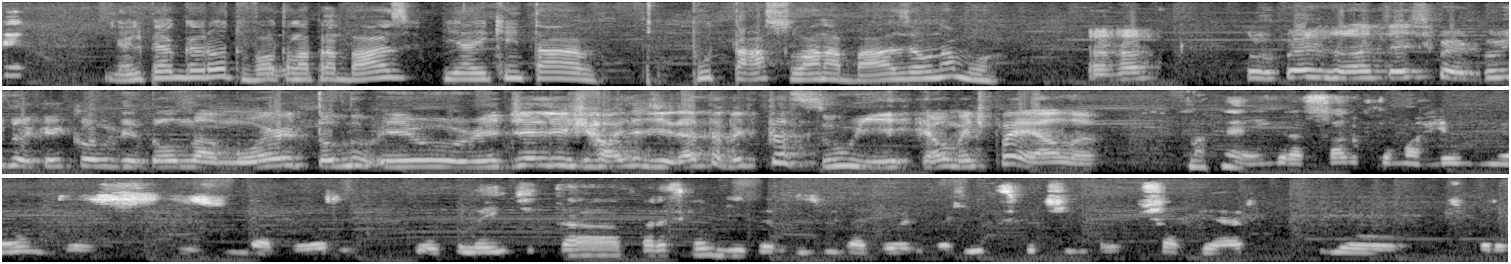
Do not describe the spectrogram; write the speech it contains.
É. E aí ele pega o garoto, volta é. lá pra base, e aí quem tá putaço lá na base é o Namor. Aham. Uhum. O pessoal até se pergunta quem convidou o namoro todo, e o Reed ele já olha diretamente pra Sue, e realmente foi ela. É, é engraçado que tem uma reunião dos, dos Vingadores. O Blade tá, parece que é o líder dos Vingadores aqui discutindo o Xavier e o Super,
